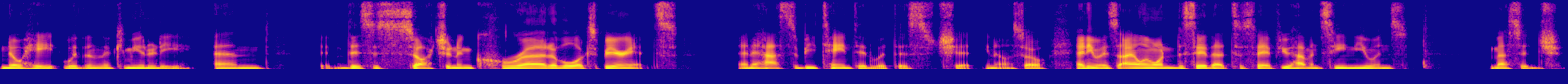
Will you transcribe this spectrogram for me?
no hate within the community, and this is such an incredible experience. And it has to be tainted with this shit, you know. So, anyways, I only wanted to say that to say if you haven't seen Ewan's message,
